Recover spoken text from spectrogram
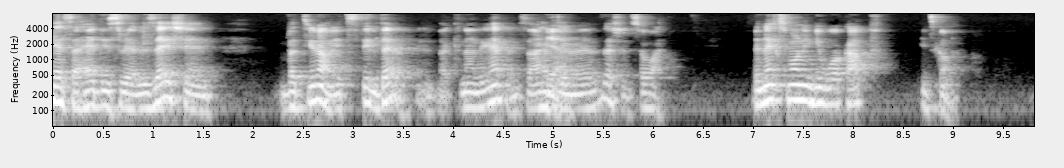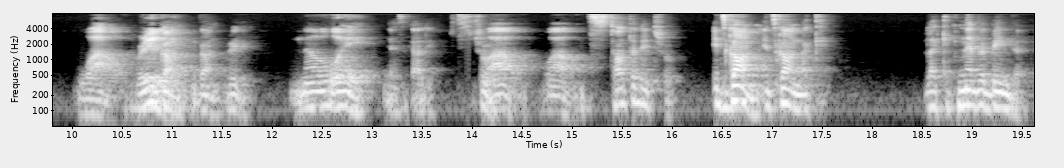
yes, I had this realization, but you know, it's still there. Like nothing happened. So I have Yeah. the realization. So what? The next morning you woke up, it's gone. Wow. Really? Gone, gone, really. No way. Yes, got it. It's true. Wow. Wow. It's totally true. It's gone. It's gone. Like, like it never been there.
